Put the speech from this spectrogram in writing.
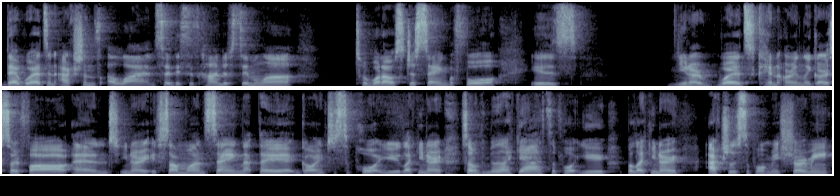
their words and actions align. So this is kind of similar to what I was just saying before is you know words can only go so far. And you know if someone's saying that they're going to support you like you know someone can be like yeah I support you. But like you know actually support me. Show me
